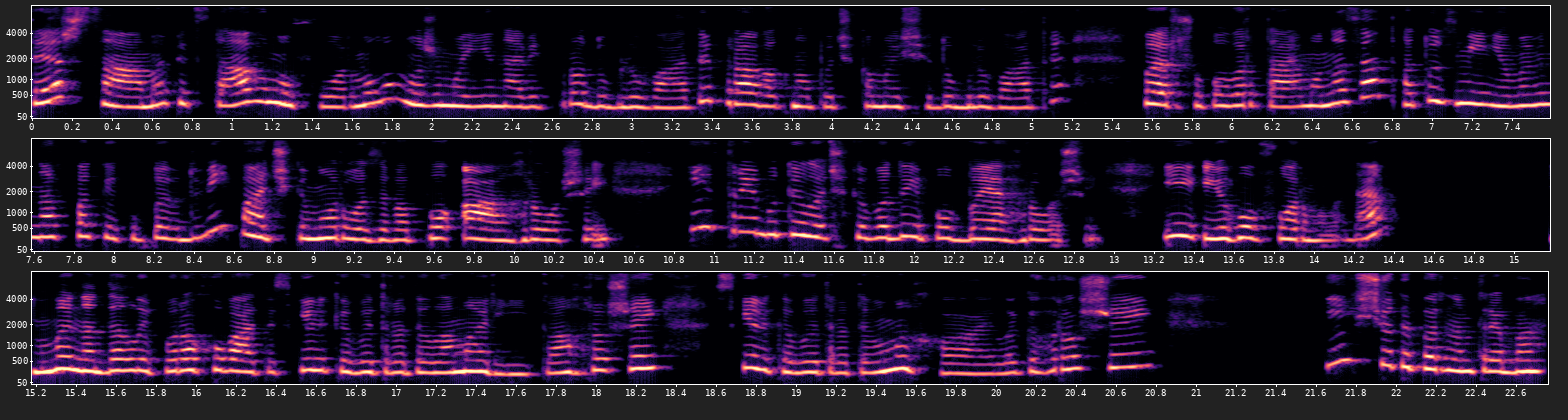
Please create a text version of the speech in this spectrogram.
те ж саме підставимо формулу, можемо її навіть продублювати, права кнопочка миші дублювати. Першу повертаємо назад, а тут змінюємо. Він навпаки купив дві пачки морозива по А грошей і три бутилочки води по Б грошей. І його формула, да? Ми надали порахувати, скільки витратила Марійка грошей, скільки витратив Михайлик грошей. І що тепер нам треба?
